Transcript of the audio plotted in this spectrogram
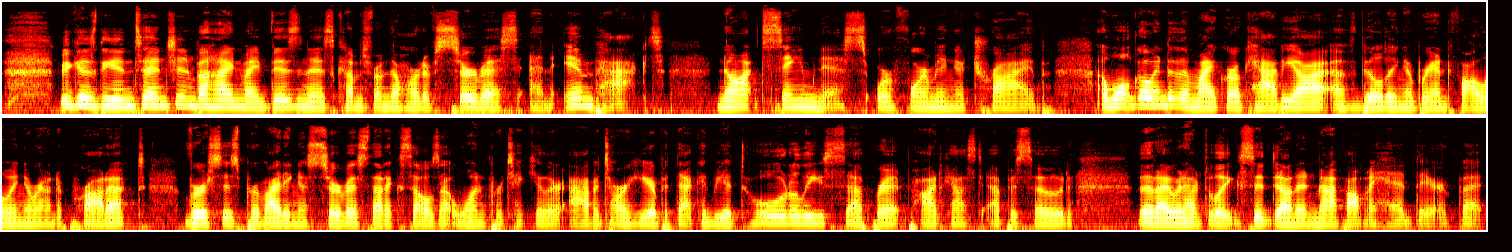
because the intention behind my business comes from the heart of service and impact not sameness or forming a tribe. I won't go into the micro caveat of building a brand following around a product versus providing a service that excels at one particular avatar here, but that could be a totally separate podcast episode that I would have to like sit down and map out my head there. But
